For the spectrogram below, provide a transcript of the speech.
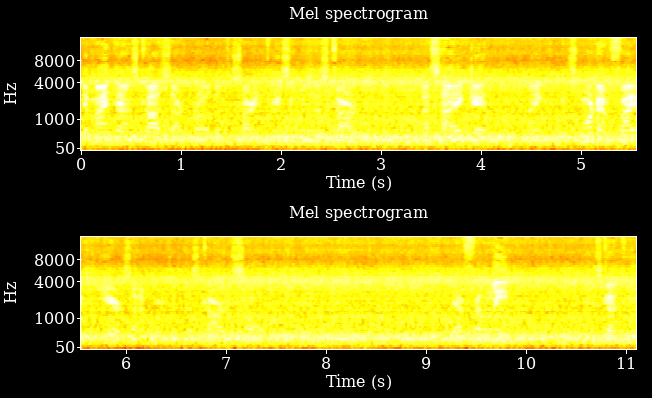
the maintenance costs are probably going to start increasing with this car as I get like it's more than five years that I'm working this car, so definitely it's going to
